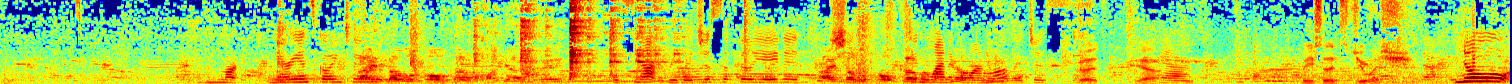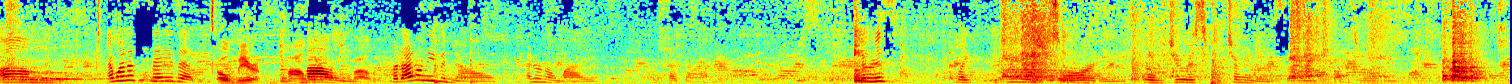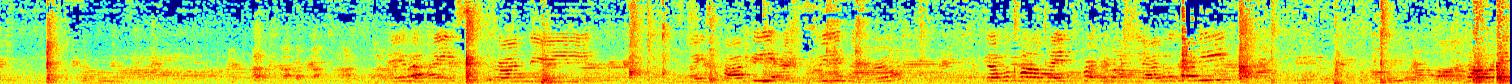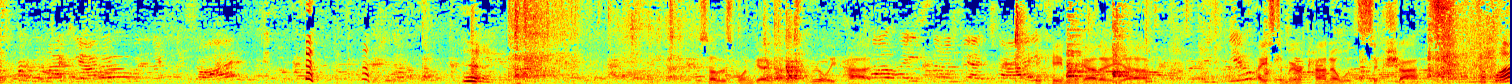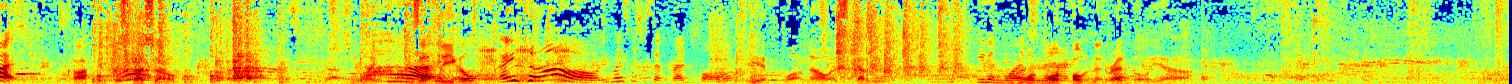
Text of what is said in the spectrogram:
Marion's going Ice to, double cold caramel macchiato ready. it's not religious affiliated. Ice She double cold caramel didn't want to go on a religious. Good. Yeah. Yeah. But you said it's Jewish? No, um, I want to say that Oh, Mir- Molly. Molly, Molly. but I don't even know. I don't know why I said that. There is like Jewish sororities or Jewish fraternities. I don't know about sororities. Iced coffee, and sweetened with room. Double tall iced partner macchiato ready. Tall iced partner macchiato with an extra shot. I saw this one guy got this really hot. Tall iced non-fat He came and got a uh, iced americano with six shots of what? coffee, espresso. And you're like, is that legal? I know. You might as well just have Red Bull. Yeah. Well, no, it's got to be Even more, more than more that. potent than Red Bull. Yeah.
